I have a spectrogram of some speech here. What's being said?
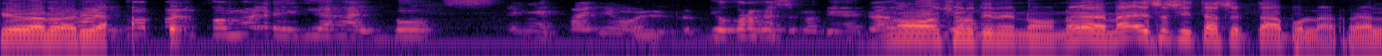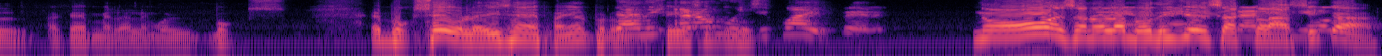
Qué barbaridad. ¿Cómo, cómo le dirías al box en español? Yo creo que eso no tiene traducción. No, eso no tiene, no. no además, esa sí está aceptada por la Real Academia de la Lengua, el box. El boxeo le dicen en español, pero. Ya sigue dijeron Wiper. No, esa no la hemos dicho, esa clásica.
